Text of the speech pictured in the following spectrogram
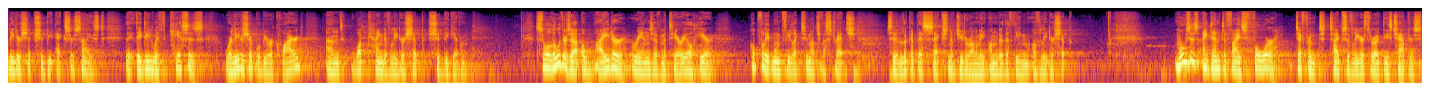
leadership should be exercised. They, they deal with cases where leadership will be required and what kind of leadership should be given. So, although there's a, a, wider range of material here, hopefully it won't feel like too much of a stretch to look at this section of Deuteronomy under the theme of leadership. Moses identifies four different types of leader throughout these chapters.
